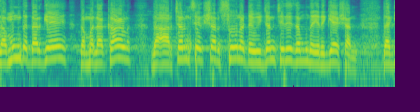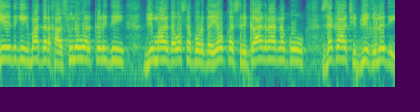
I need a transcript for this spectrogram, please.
زمونږ د درګې د ملکان د آرچرن سیکشن سونه ډیویژن چې دی زمونږ د ایریګیشن د ګې د کې بعد درخواستونه ورکړي دي دوی مال د وسه پر د یو کس ریکارډ را نه کو زکه چې دوی غل دي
